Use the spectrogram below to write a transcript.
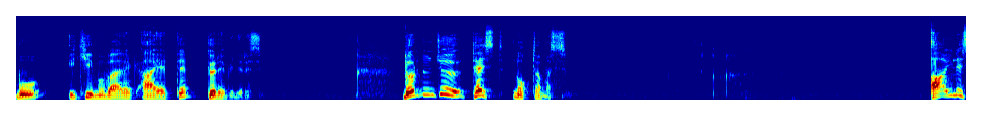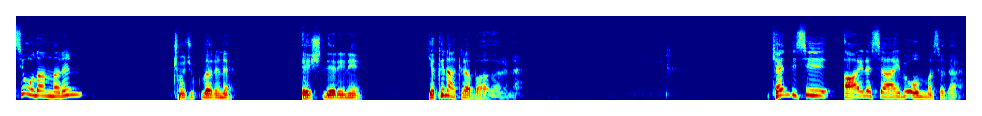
bu iki mübarek ayette görebiliriz. Dördüncü test noktamız. Ailesi olanların çocuklarını, eşlerini, yakın akrabalarını, kendisi aile sahibi olmasa da,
